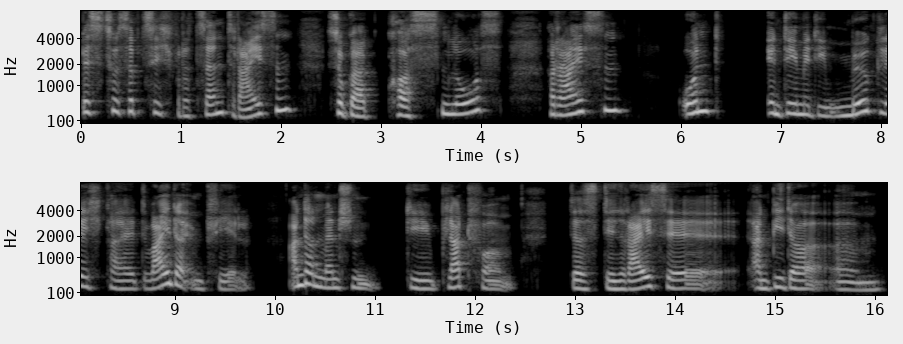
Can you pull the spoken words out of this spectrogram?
bis zu 70 Prozent reisen, sogar kostenlos reisen und indem ich die Möglichkeit weiterempfehle, anderen Menschen die Plattform, das den Reiseanbieter ähm,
